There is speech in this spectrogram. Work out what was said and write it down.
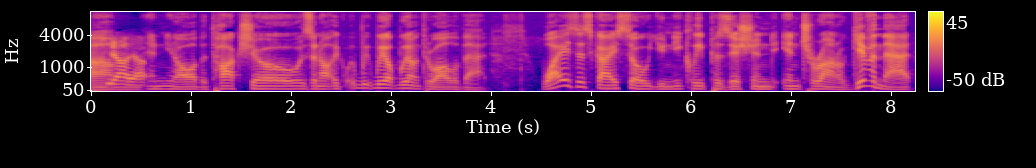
Um, Yeah, yeah. And you know all the talk shows and all. Like, we, we we went through all of that. Why is this guy so uniquely positioned in Toronto? Given that,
